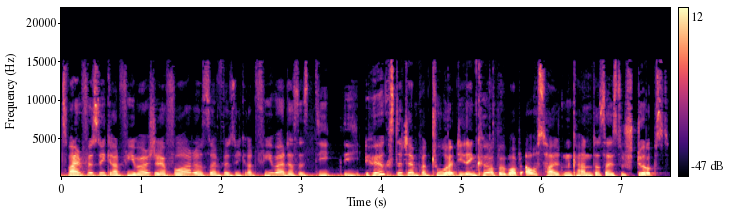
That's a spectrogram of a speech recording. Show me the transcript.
42 Grad Fieber, stell dir vor, du hast 42 Grad Fieber, das ist die, die höchste Temperatur, die dein Körper überhaupt aushalten kann. Das heißt, du stirbst.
